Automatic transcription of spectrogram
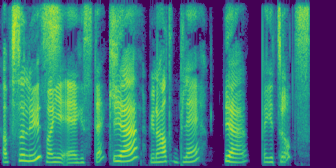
Absoluut. Van je eigen stek. Ja. Ben je nog altijd blij? Ja. Ben je trots?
